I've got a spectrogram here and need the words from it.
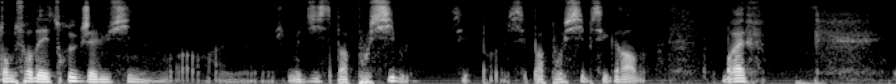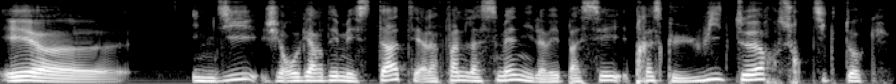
tombe sur des trucs, j'hallucine. Je me dis, c'est pas possible. C'est pas, pas possible, c'est grave. Bref. Et il me dit, j'ai regardé mes stats et à la fin de la semaine, il avait passé presque 8 heures sur TikTok.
